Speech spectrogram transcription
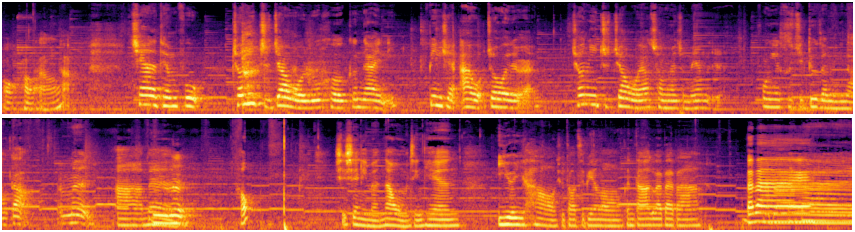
哦好好，好，亲爱的天父，求你指教我如何更爱你，并且爱我周围的人。求你指教我要成为什么样的人。奉耶稣基督的名祷告，阿门。阿嗯门。好，谢谢你们。那我们今天一月一号就到这边喽，跟大家拜拜吧，拜拜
